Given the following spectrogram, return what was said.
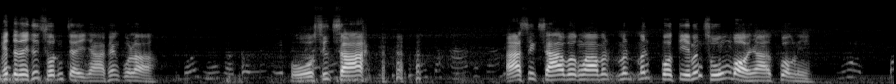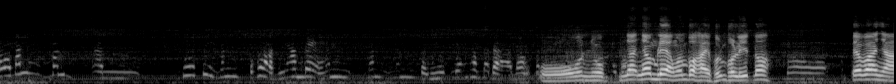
เฮ็ดจังไดคือสนใจหญ้าแพงกว่าล่ะโดยหนูก็เบิ่งนเน็ตโอ้ศึกษา หนูจะหาให้จ้ะหาศึกษาเบิ่งว่ามันมันมันโปรตีนมันสูงบ่หญ้าพวกนี้ หนูบ่มันมันอันลูกสี่มันหอดยามแดงมันมันมันก็หยุดลง ธรรมดาเนาะโอ้ยบยย่ำแรงมันบ่ให้ผลผลิตเนาะบ่แต่ว่าหญ้า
